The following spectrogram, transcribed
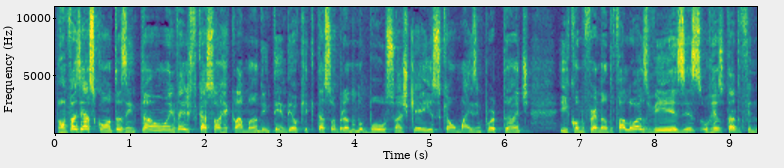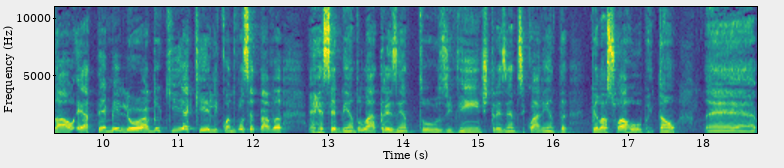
Vamos fazer as contas então, ao invés de ficar só reclamando, entender o que está sobrando no bolso. Acho que é isso que é o mais importante. E como o Fernando falou, às vezes o resultado final é até melhor do que aquele quando você estava é, recebendo lá 320, 340 pela sua arroba. Então, é,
